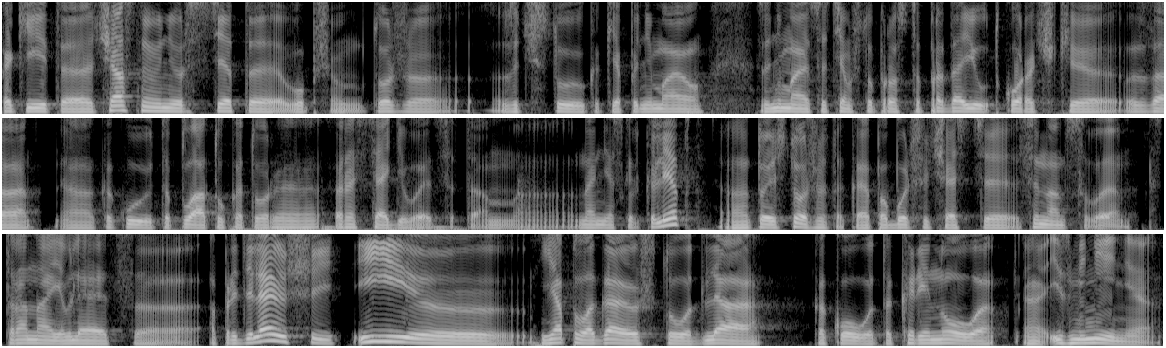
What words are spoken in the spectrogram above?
какие-то частные университеты, в общем, тоже зачастую, как я понимаю, занимаются тем, что просто продают корочки за э, какую-то плату, которая растягивается там э, на несколько лет. Э, то есть тоже такая по большей части финансовая сторона является определяющей. И э, я полагаю, что для какого-то коренного э, изменения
